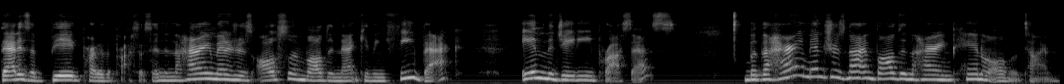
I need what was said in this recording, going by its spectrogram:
that is a big part of the process. And then the hiring manager is also involved in that, giving feedback in the JD process. But the hiring manager is not involved in the hiring panel all the time.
